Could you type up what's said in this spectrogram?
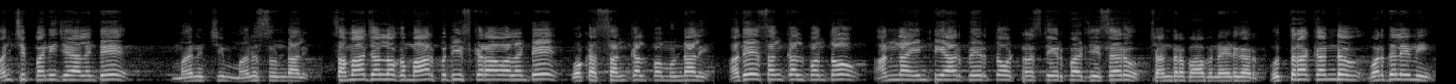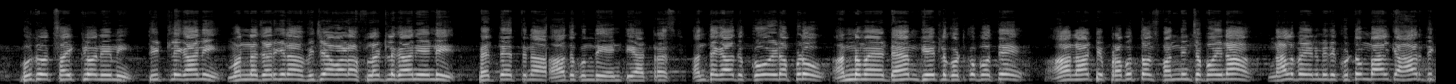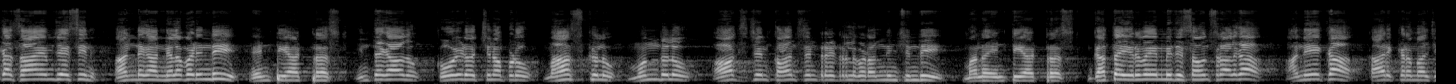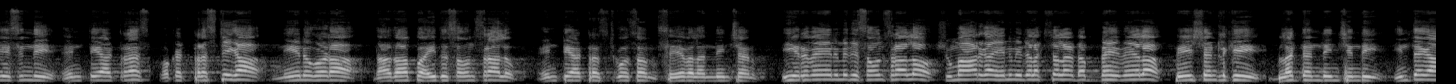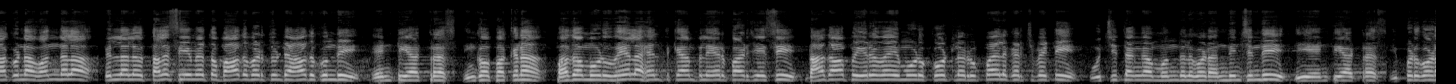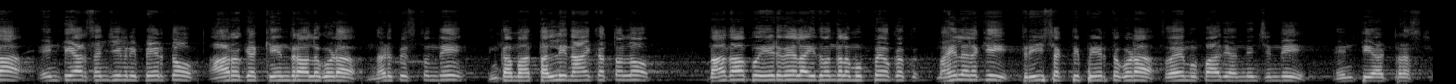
మంచి పని చేయాలంటే మంచి మనసు ఉండాలి. సమాజంలో ఒక మార్పు తీసుకురావాలంటే ఒక సంకల్పం ఉండాలి. అదే సంకల్పంతో అన్న ఎన్టీఆర్ పేరుతో ట్రస్ట్ ఏర్పాటు చేశారు చంద్రబాబు నాయుడు గారు. ఉత్తరాఖండ్ వరదలేమి హుదూద్ సైక్లోన్ ఏమి తిట్లు గాని మొన్న జరిగిన విజయవాడ ఫ్లడ్లు కానివ్వండి పెద్ద ఎత్తున ఆదుకుంది ఎన్టీఆర్ ట్రస్ట్. అంతేకాదు కోవిడ్ అప్పుడు అన్నమయ్య డ్యామ్ గేట్లు కొట్టుకుపోతే ఆనాటి ప్రభుత్వం స్పందించబోయినా నలభై ఎనిమిది కుటుంబాలకి ఆర్థిక సాయం చేసి అండగా నిలబడింది ఎన్టీఆర్ ట్రస్ట్. ఇంతేకాదు కోవిడ్ వచ్చినప్పుడు మాస్కులు మందులు ఆక్సిజన్ కాన్సన్ట్రేటర్లు కూడా అందించింది మన ఎన్టీఆర్ ట్రస్ట్. గత ఇరవై ఎనిమిది సంవత్సరాలుగా అనేక కార్యక్రమాలు చేసింది ఎన్టీఆర్ ట్రస్ట్. ఒక ట్రస్టీగా నేను కూడా దాదాపు ఐదు సంవత్సరాలు ఎన్టీఆర్ ట్రస్ట్ కోసం సేవలు అందించాను. ఈ ఇరవై ఎనిమిది సంవత్సరాల్లో సుమారుగా ఎనిమిది లక్షల డెబ్బై వేల పేషెంట్లకి బ్లడ్ అందించింది. ఇంతేకాకుండా వందల పిల్లలు తలసీమతో బాధపడుతుంటే ఆదుకుంది ఎన్టీఆర్ ట్రస్ట్. ఇంకో పక్కన పదమూడు వేల హెల్త్ క్యాంపులు ఏర్పాటు చేసి దాదాపు ఇరవై మూడు కోట్ల రూపాయలు ఖర్చు పెట్టి ఉచితంగా మందులు కూడా అందించింది ఈ ఎన్టీఆర్ ట్రస్ట్. ఇప్పుడు కూడా ఎన్టీఆర్ సంజీవిని పేరుతో ఆరోగ్య కేంద్రాలు కూడా నడిపిస్తుంది. ఇంకా మా తల్లి నాయకత్వంలో దాదాపు ఏడు వేల ఐదు వందల ముప్పై ఒక మహిళలకి స్త్రీ శక్తి పేరుతో కూడా స్వయం ఉపాధి అందించింది ఎన్టీఆర్ ట్రస్ట్.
